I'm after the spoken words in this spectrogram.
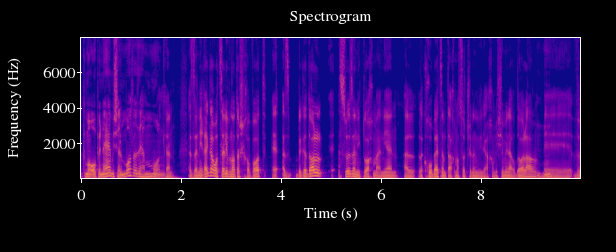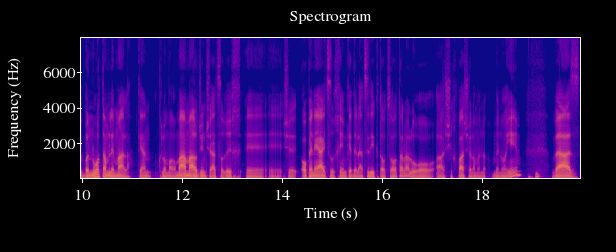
כמו OpenAI משלמות על זה המון. כן. אז אני רגע רוצה לבנות את השכבות. אה, אז בגדול, עשו איזה ניתוח מעניין על, לקחו בעצם את ההכנסות של NVIDIA, 50 מיליארד דולר, מהמם. אה, ובנו אותם למעלה, כן? כלומר, מה המרג'ין שהיה צריך, אה, אה, ש-OpenAI צריכים כדי להצדיק את ההוצאות הללו, או השכבה של המנועים, ואז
